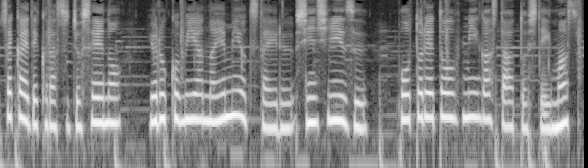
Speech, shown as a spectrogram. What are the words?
世界で暮らす女性の喜びや悩みを伝える新シリーズポートレートオフミーがスタートしています。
